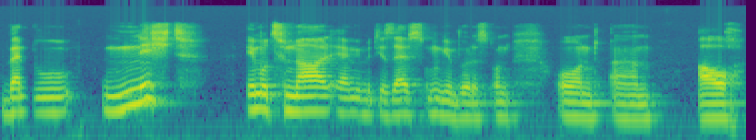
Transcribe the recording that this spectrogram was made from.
Wenn du nicht emotional irgendwie mit dir selbst umgehen würdest und, und ähm, auch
